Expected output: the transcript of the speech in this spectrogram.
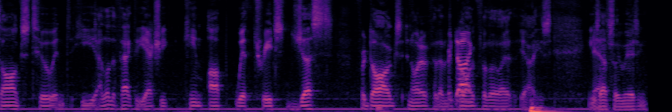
dogs too. And he, I love the fact that he actually came up with treats just for dogs in order for them for to dog. for the yeah he's he's yeah. absolutely amazing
